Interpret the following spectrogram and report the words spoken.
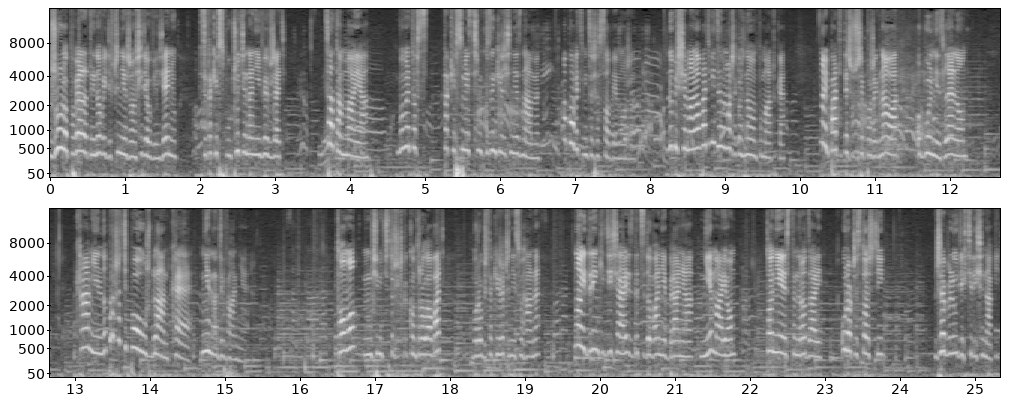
Żul opowiada tej nowej dziewczynie, że on siedział w więzieniu. Chce takie współczucie na niej wywrzeć. Co tam, Maja? Bo my to takie w sumie jesteśmy kuzynki, że się nie znamy. Opowiedz mi coś o sobie może. Lubisz się malować? Widzę, że masz jakąś nową pomadkę. No i Pati też już się pożegnała, ogólnie z Leną. Kamil, no proszę cię połóż Blankę, nie na dywanie. Tomo, my musimy cię troszeczkę kontrolować, bo robisz takie rzeczy niesłychane. No i drinki dzisiaj zdecydowanie brania nie mają. To nie jest ten rodzaj uroczystości, żeby ludzie chcieli się napić.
